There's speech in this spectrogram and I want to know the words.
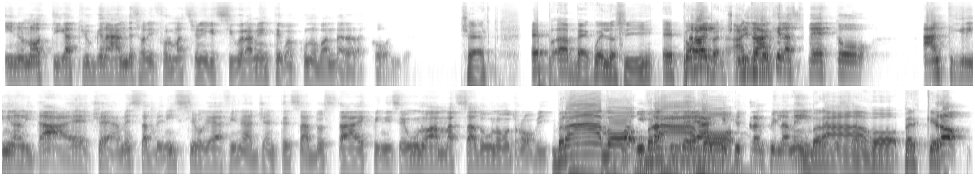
in un'ottica più grande, sono informazioni che sicuramente qualcuno può andare a raccogliere. Certo. E vabbè, quello sì. E poi Però per- ci per- anche l'aspetto anticriminalità, eh. cioè a me sta benissimo che alla fine la gente sa dove sta e quindi se uno ha ammazzato uno lo trovi. Bravo, Mi fa vivere bravo. anche più tranquillamente Bravo, perché Però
